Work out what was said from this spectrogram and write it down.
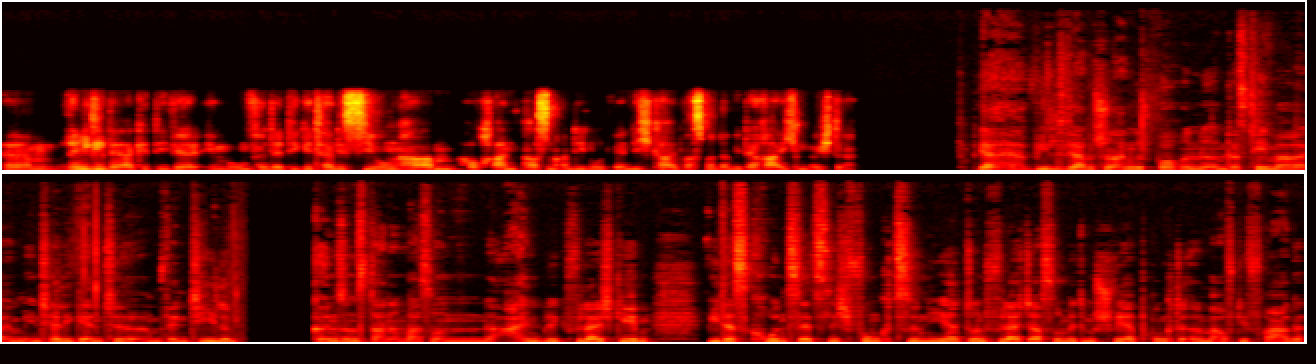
ähm, Regelwerke, die wir im Umfeld der Digitalisierung haben, auch anpassen an die Notwendigkeit, was man damit erreichen möchte. Ja, Herr Wiele, Sie haben es schon angesprochen, ähm, das Thema ähm, intelligente ähm, Ventile. Können Sie uns da nochmal so einen Einblick vielleicht geben, wie das grundsätzlich funktioniert und vielleicht auch so mit dem Schwerpunkt auf die Frage,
